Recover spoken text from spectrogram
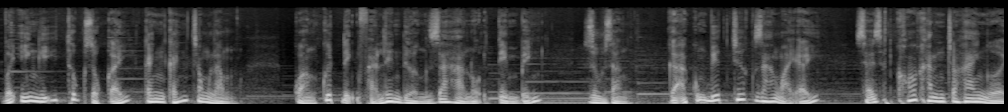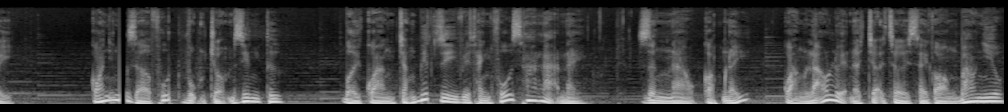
Với ý nghĩ thúc giục ấy Canh cánh trong lòng, Quảng quyết định phải lên đường ra Hà Nội tìm Bính. Dù rằng, gã cũng biết trước ra ngoài ấy Sẽ rất khó khăn cho hai người. Có những giờ phút vụng trộm riêng tư bởi Quảng chẳng biết gì về thành phố xa lạ này. Rừng nào cọp nấy, Quảng lão luyện ở chợ trời Sài Gòn bao nhiêu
